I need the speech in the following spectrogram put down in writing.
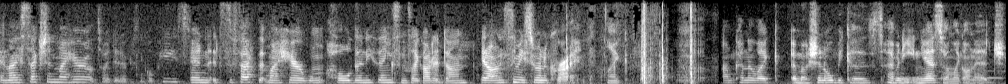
and I sectioned my hair out so I did every single piece. And it's the fact that my hair won't hold anything since I got it done. It honestly makes me want to cry. Like, I'm kind of like emotional because I haven't eaten yet, so I'm like on edge.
